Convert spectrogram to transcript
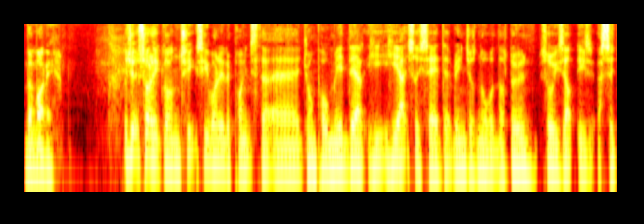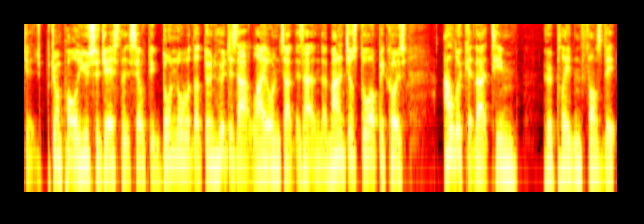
the money. Sorry, Gordon. See, one of the points that uh, John Paul made there. He he actually said that Rangers know what they're doing. So he's a, he's a sugge- John Paul. Are you suggesting that Celtic don't know what they're doing? Who does that lie on? Is that is that the manager's door? Because I look at that team who played on Thursday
